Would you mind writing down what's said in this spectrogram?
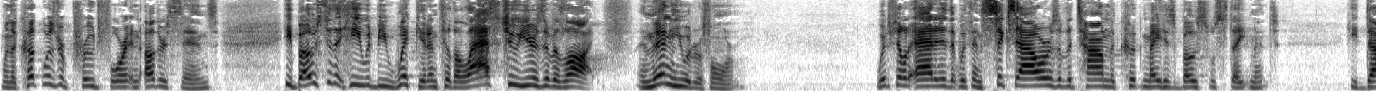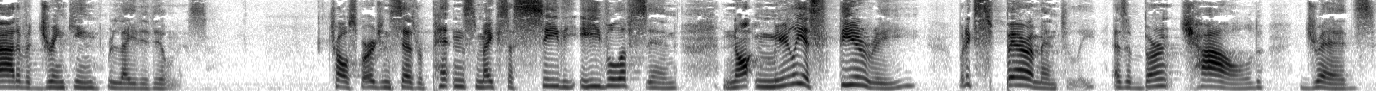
When the cook was reproved for it and other sins, he boasted that he would be wicked until the last two years of his life, and then he would reform. Whitefield added that within six hours of the time the cook made his boastful statement, he died of a drinking related illness. Charles Spurgeon says repentance makes us see the evil of sin not merely as theory, but experimentally as a burnt child dreads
